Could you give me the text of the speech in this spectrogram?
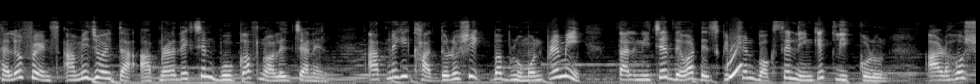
হ্যালো ফ্রেন্ডস আমি জয়িতা। আপনারা দেখছেন বুক অফ নলেজ চ্যানেল আপনি কি খাদ্যরসিক বা ভ্রমণ প্রেমী তাহলে নিচে দেওয়া ডেসক্রিপশন বক্সের লিঙ্কে ক্লিক করুন। আর রহস্য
